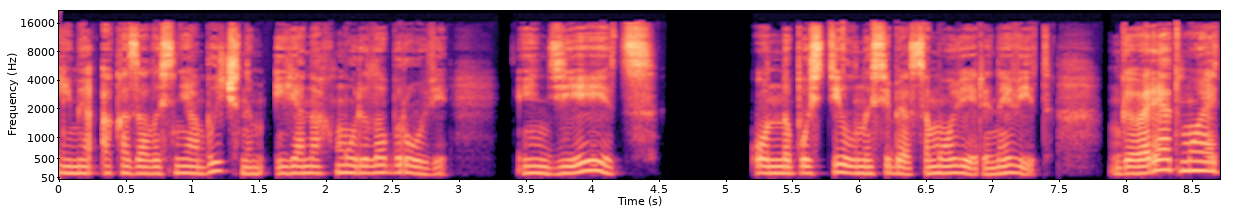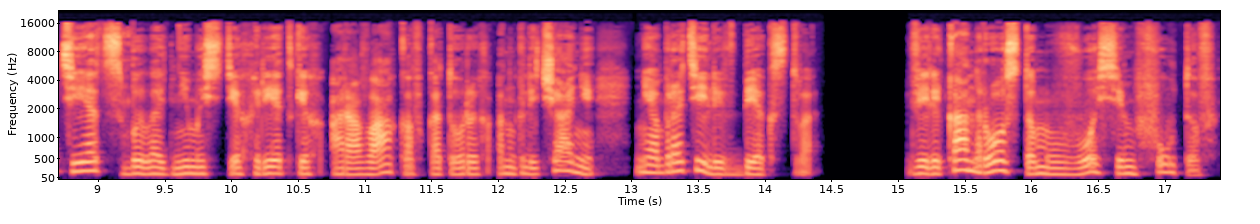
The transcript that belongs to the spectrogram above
Имя оказалось необычным, и я нахмурила брови. «Индеец?» Он напустил на себя самоуверенный вид. Говорят, мой отец был одним из тех редких араваков, которых англичане не обратили в бегство. Великан ростом в восемь футов.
